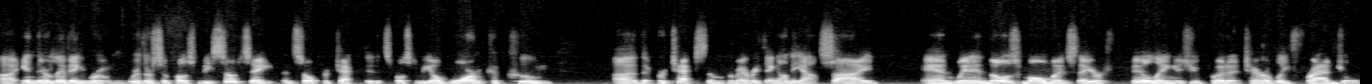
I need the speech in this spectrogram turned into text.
uh, in their living room, where they're supposed to be so safe and so protected. It's supposed to be a warm cocoon uh, that protects them from everything on the outside. And when in those moments they are feeling, as you put it, terribly fragile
